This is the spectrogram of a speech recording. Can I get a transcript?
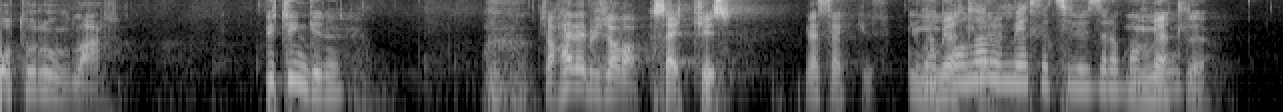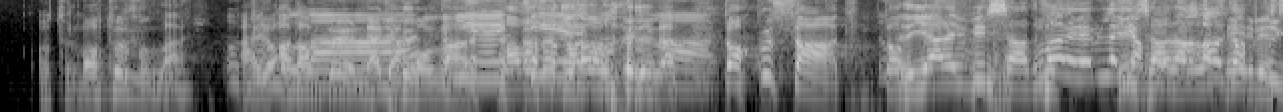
otururlar? Bütün günü. Ça, Hələ bir cavab. 8. Nə 8? Yaponlar ümumiyyətlə televizora baxmır. Ümumiyyətlə oturmur. Oturmurlar. Ay, Oturmurlar. adam deyirlər Yaponlar. Havada ki? dolanırlar. 9 saat. Yəni bir saat. Bunlar elə bilirlər bir saat Yaponlar Allah xeyir ver yaptığı gibi.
